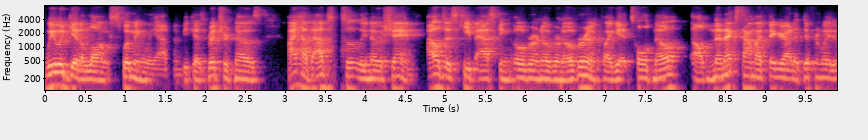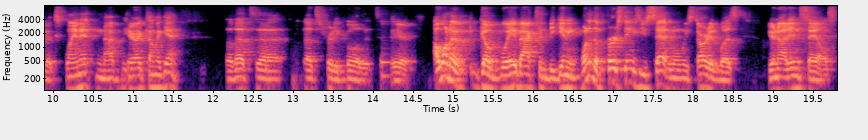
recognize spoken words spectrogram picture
we would get along swimmingly, Adam, because Richard knows I have absolutely no shame. I'll just keep asking over and over and over. And if I get told no, I'll, the next time I figure out a different way to explain it, and I, here I come again. So that's uh, that's pretty cool to, to hear. I want to go way back to the beginning. One of the first things you said when we started was, "You're not in sales."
